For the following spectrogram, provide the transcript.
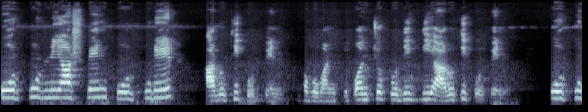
কর্পূর নিয়ে আসবেন, কর্পূরের আরতি করবেন। ভগবানকে পঞ্চ প্রদীপ দিয়ে আরতি করবেন, কর্পূর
